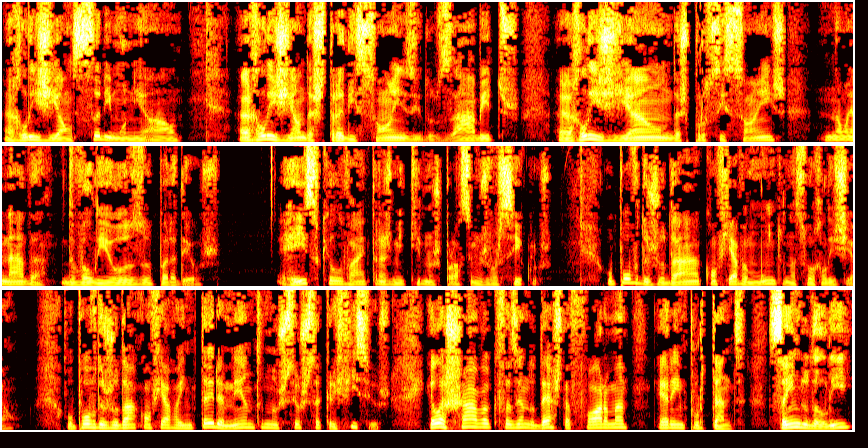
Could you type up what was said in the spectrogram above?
a religião cerimonial, a religião das tradições e dos hábitos, a religião das procissões não é nada de valioso para Deus. É isso que ele vai transmitir nos próximos versículos. O povo de Judá confiava muito na sua religião. O povo de Judá confiava inteiramente nos seus sacrifícios. Ele achava que fazendo desta forma era importante. Saindo dali,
